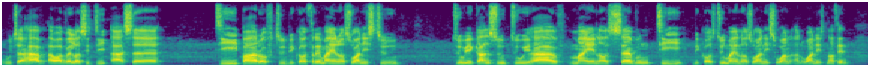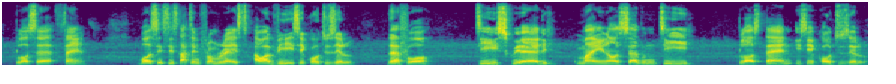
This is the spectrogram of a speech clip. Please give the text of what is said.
which I have our velocity as uh, t power of 2 because 3 minus 1 is 2. 2 we cancel 2 we have minus 7t because 2 minus 1 is 1 and 1 is nothing plus uh, 10. But since it's starting from rest, our v is equal to 0. Therefore, t squared minus 7t plus 10 is equal to 0.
